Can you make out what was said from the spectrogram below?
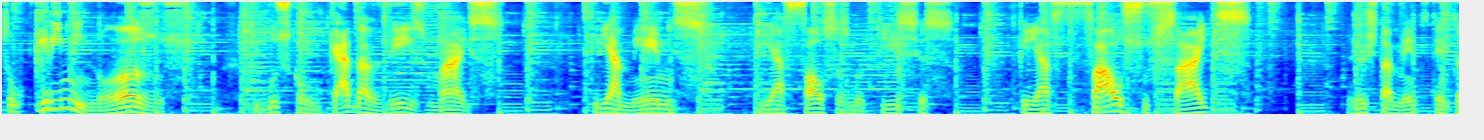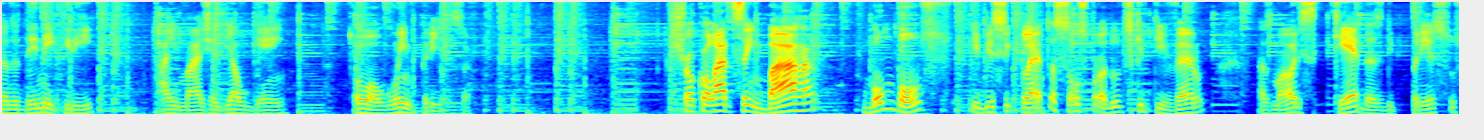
São criminosos que buscam cada vez mais criar memes, criar falsas notícias, criar falsos sites, justamente tentando denegrir a imagem de alguém ou alguma empresa. Chocolates em barra, bombons e bicicletas são os produtos que tiveram as maiores quedas de preços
